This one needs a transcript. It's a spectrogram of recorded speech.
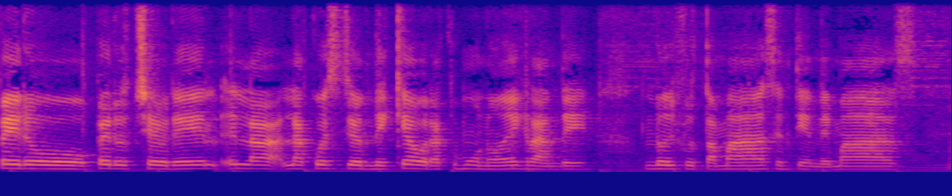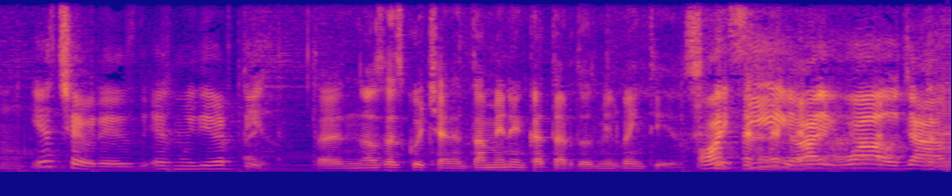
pero, pero chévere la, la cuestión de que ahora como uno de grande lo disfruta más, entiende más, y es chévere, es, es muy divertido. Entonces nos escucharán también en Qatar 2022. Ay, sí, ay, wow, ya.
